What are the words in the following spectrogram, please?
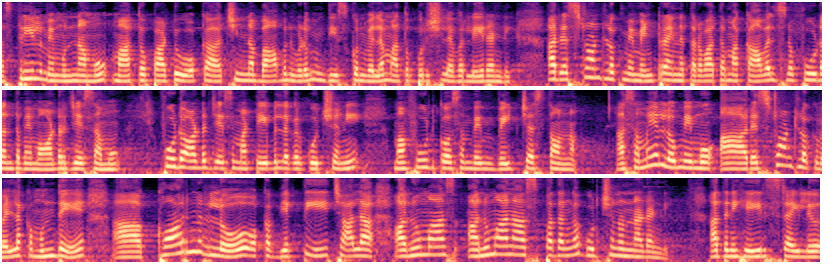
స్త్రీలు మేము ఉన్నాము. మాతో పాటు ఒక చిన్న బాబుని కూడా మేము తీసుకొని వెళ్ళాం. మాతో పురుషులు ఎవరు లేరండి. ఆ రెస్టారెంట్లోకి మేము ఎంటర్ అయిన తర్వాత మాకు కావాల్సిన ఫుడ్ అంతా మేము ఆర్డర్ చేసాము ఫుడ్ ఆర్డర్ చేసి మా టేబుల్ దగ్గర కూర్చొని మా ఫుడ్ కోసం మేము వెయిట్ చేస్తూ ఉన్నాం. ఆ సమయంలో మేము ఆ రెస్టారెంట్లోకి వెళ్ళక ముందే ఆ కార్నర్లో ఒక వ్యక్తి చాలా అనుమా అనుమానాస్పదంగా కూర్చుని ఉన్నాడండి. అతని హెయిర్ స్టైల్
